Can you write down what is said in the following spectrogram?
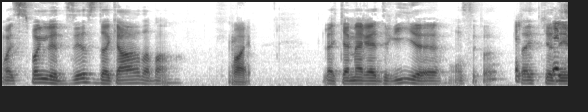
Ouais, si tu pognes le 10 de cœur d'abord, Ouais. la camaraderie, euh, on sait pas. Peut-être qu'il y a des...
